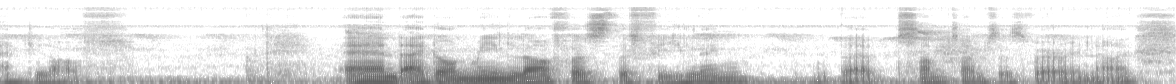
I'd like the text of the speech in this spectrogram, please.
and love. And I don't mean love as the feeling, that sometimes is very nice,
